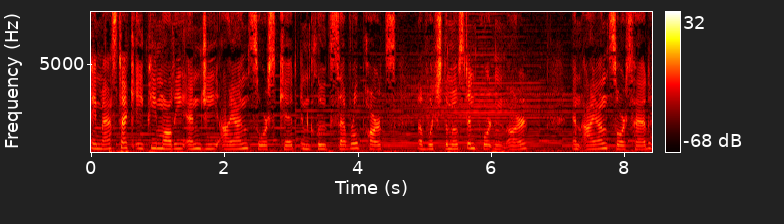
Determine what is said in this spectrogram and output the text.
A MassTech AP MALDI NG ion source kit includes several parts, of which the most important are an ion source head,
